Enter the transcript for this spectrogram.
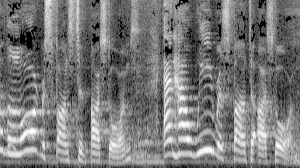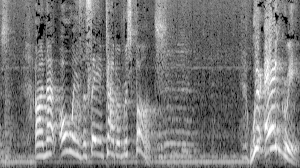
How the Lord responds to our storms and how we respond to our storms are not always the same type of response. We're angry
